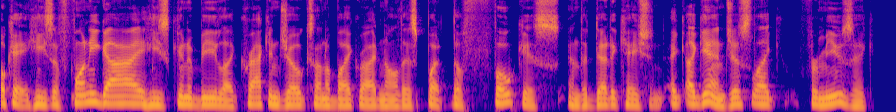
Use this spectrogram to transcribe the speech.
okay he's a funny guy he's gonna be like cracking jokes on a bike ride and all this but the focus and the dedication again just like for music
